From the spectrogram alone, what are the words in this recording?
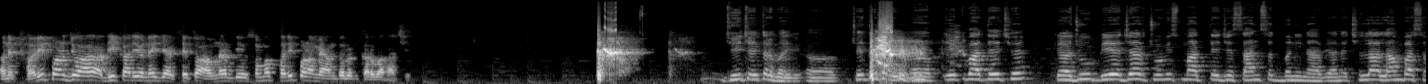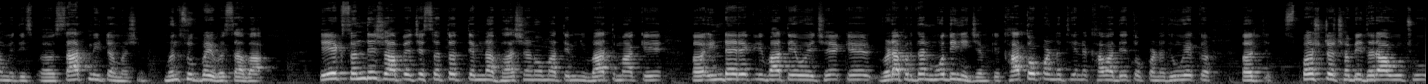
અને ફરી પણ જો આ અધિકારીઓ નહીં જાગશે તો આવનાર દિવસોમાં ફરી પણ અમે આંદોલન કરવાના છીએ. જી, ચૈત્રભાઈ ચૈત્રભાઈ એક વાત એ છે કે હજુ બે હજાર ચોવીસમાં તે જે સાંસદ બનીને આવ્યા અને છેલ્લા લાંબા સમયથી સાતમી ટર્મ હશે, મનસુખભાઈ વસાવા. એ એક સંદેશ આપે છે સતત તેમના ભાષણોમાં તેમની વાતમાં કે ઇનડાયરેક્ટલી વાત એ હોય છે કે વડાપ્રધાન મોદીની જેમ કે ખાતો પણ નથી અને ખાવા દેતો પણ નથી. હું એક સ્પષ્ટ છબી ધરાવું છું.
